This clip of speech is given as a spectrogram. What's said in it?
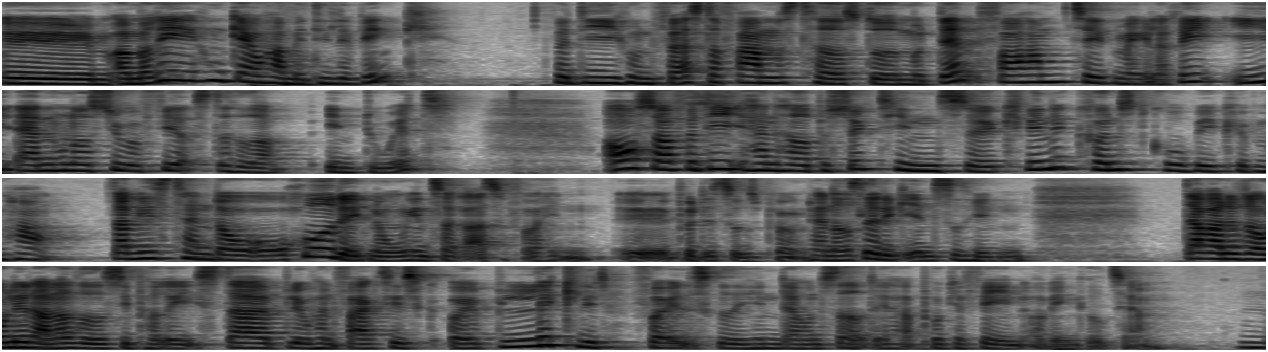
Øh, og Marie, hun gav ham et lille vink, fordi hun først og fremmest havde stået model for ham til et maleri i 1887, der hedder En Duet. Og så fordi han havde besøgt hendes øh, kvindekunstgruppe i København. Der viste han dog overhovedet ikke nogen interesse for hende øh, på det tidspunkt. Han havde slet ikke indset hende. Der var det dog lidt anderledes i Paris. Der blev han faktisk øjeblikkeligt forelsket i hende, da hun sad der på caféen og vinkede til ham. No.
